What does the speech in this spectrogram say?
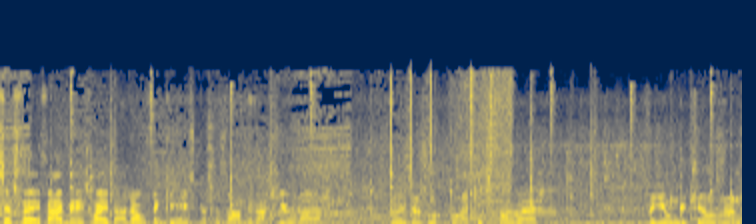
says 35 minutes wait, but I don't think it is because there's only that queue there. But it does look like it's for uh, for younger children.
